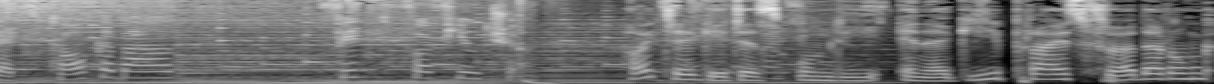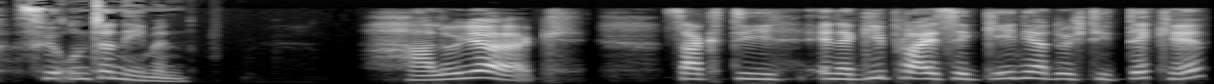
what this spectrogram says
Let's talk about Fit for Future. Heute geht es um die Energiepreisförderung für Unternehmen. Hallo Jörg. Sagt, die Energiepreise gehen ja durch die Decke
